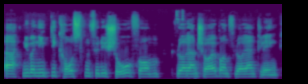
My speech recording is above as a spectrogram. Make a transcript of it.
äh, übernimmt die Kosten für die Show vom Florian Schäuber und Florian Klenk.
